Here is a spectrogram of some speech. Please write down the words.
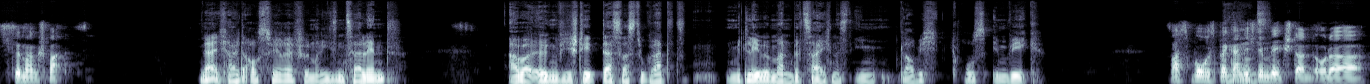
ich bin mal gespannt. Ja, ich halte auch Sphäre für ein Riesentalent. Aber irgendwie steht das, was du gerade mit Lebemann bezeichnest, ihm, glaube ich, groß im Weg. Was Boris Becker also nicht im Weg stand oder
